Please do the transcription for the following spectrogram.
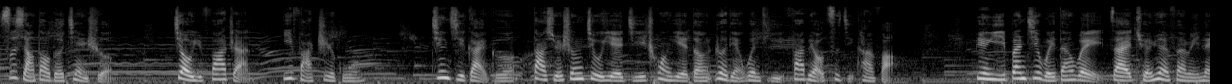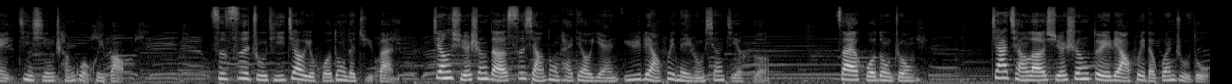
思想道德建设、教育发展、依法治国、经济改革、大学生就业及创业等热点问题发表自己看法，并以班级为单位，在全院范围内进行成果汇报。此次主题教育活动的举办，将学生的思想动态调研与两会内容相结合，在活动中。加强了学生对两会的关注度，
